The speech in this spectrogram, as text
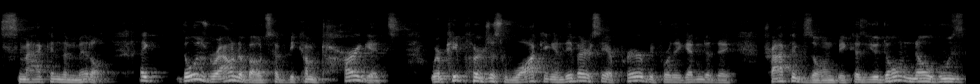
smack in the middle. Like those roundabouts have become targets where people are just walking and they better say a prayer before they get into the traffic zone because you don't know who's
